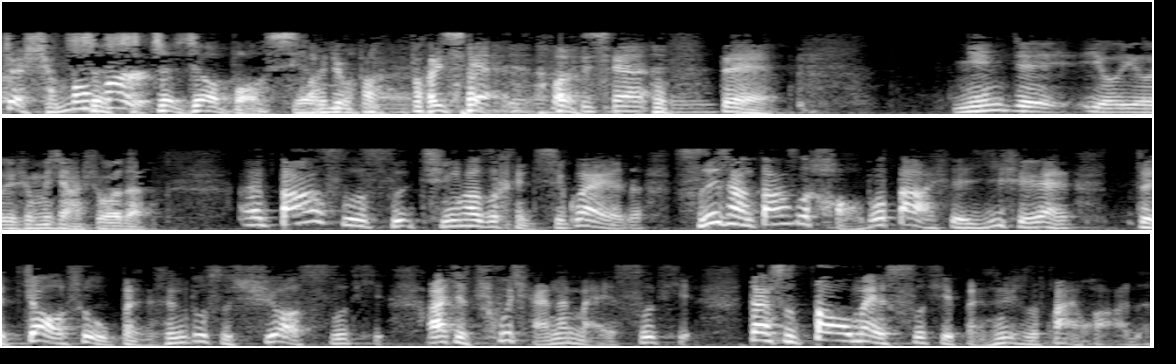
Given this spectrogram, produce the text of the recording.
这什么味儿？这这叫保鲜啊，就保吗？保鲜 保鲜，对。您这有有什么想说的？呃，当时是情况是很奇怪的。实际上，当时好多大学医学院的教授本身都是需要尸体，而且出钱来买尸体。但是倒卖尸体本身就是犯法的。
